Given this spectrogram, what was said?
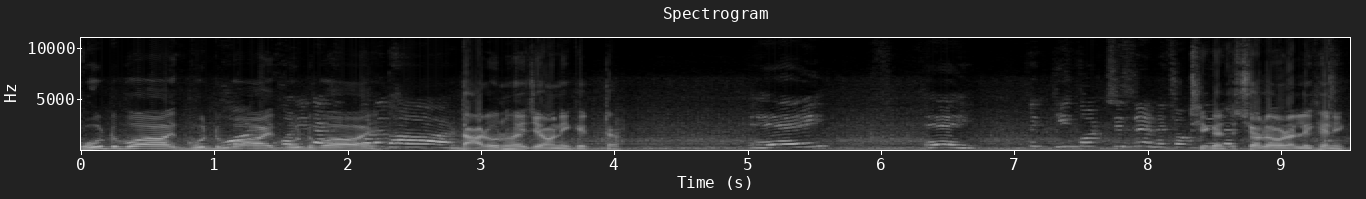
Good boy good boy good boy দারুণ হয়েছে অনেকেরটা। এই এই। ঠিক আছে চলো ওরা লিখে নিক।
